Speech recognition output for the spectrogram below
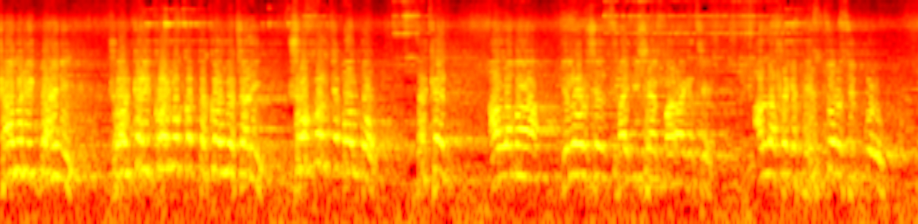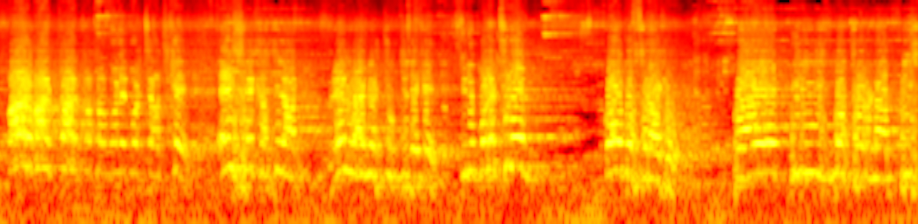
সামরিক বাহিনী, সরকারি কর্মকর্তা কর্মচারী, সকলকে বলব, দেখেন, আল্লামা গেলোর সাইদি সাহেব মারা গেছে। আল্লাহ তাকে ব্যস্ত নসিব করুক। বারবার তার কথা মনে পড়ছে আজকে। এই শেখ হাসিনার রেল লাইনের চুক্তি থেকে তিনি বলেছিলেন, কয় বছর আগে? প্রায় তিরিশ বছর না, বিশ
